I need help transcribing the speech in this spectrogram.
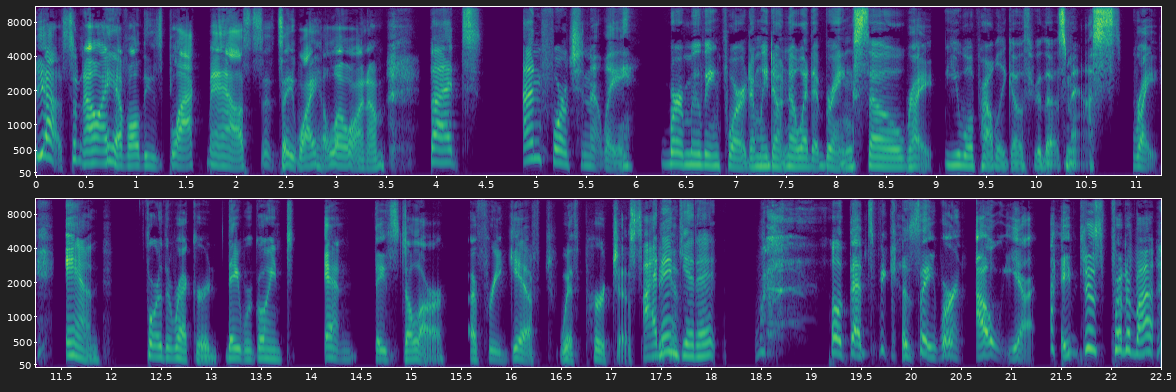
Yeah. So now I have all these black masks that say why hello on them. But unfortunately, we're moving forward and we don't know what it brings. So Right. you will probably go through those masks. Right. And for the record, they were going to, and they still are, a free gift with purchase. I didn't get it. Well, that's because they weren't out yet. I just put them out.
